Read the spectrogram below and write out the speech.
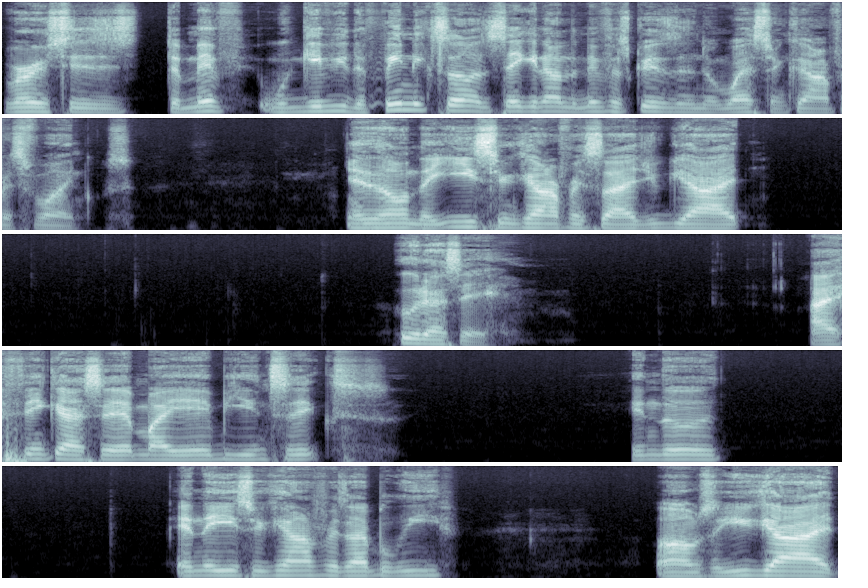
versus the Memphis will give you the Phoenix Suns taking on the Memphis Grizzlies in the Western Conference Finals. And on the Eastern Conference side, you got Who did I say? I think I said Miami in six in the in the Eastern Conference, I believe. Um, so you got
